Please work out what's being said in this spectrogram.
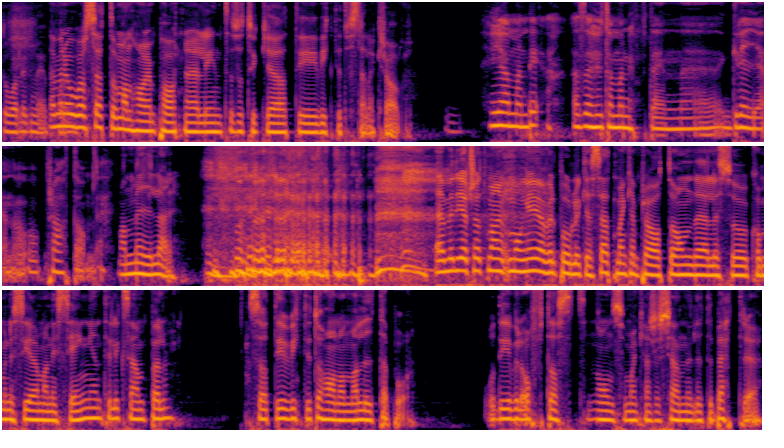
dålig med. Nej, men oavsett om man har en partner eller inte så tycker jag att det är viktigt att ställa krav. Hur gör man det? Alltså hur tar man upp den eh, grejen och, och pratar om det? Man mejlar. Nej, men jag tror att man, många gör väl på olika sätt. Man kan prata om det eller så kommunicerar man i sängen till exempel. Så att det är viktigt att ha någon man litar på. Och det är väl oftast någon som man kanske känner lite bättre.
